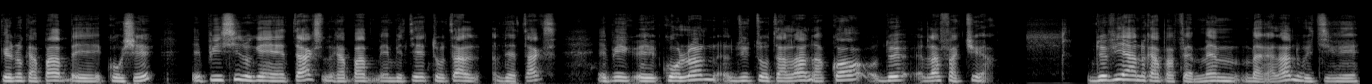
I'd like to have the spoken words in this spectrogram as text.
que nous sommes capables de cocher. Et puis, si nous avons une taxe, nous sommes capables de mettre le total des taxes. Et puis, euh, colonne du total là dans le corps de la facture. Devis, nous sommes capables de faire même là, nous retirer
